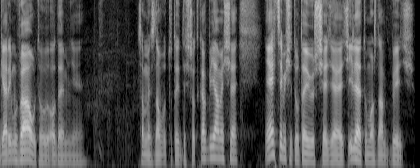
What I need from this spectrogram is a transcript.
Gary move out ode mnie. Co my znowu tutaj do środka wbijamy się? Nie chce mi się tutaj już siedzieć. Ile tu można być?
